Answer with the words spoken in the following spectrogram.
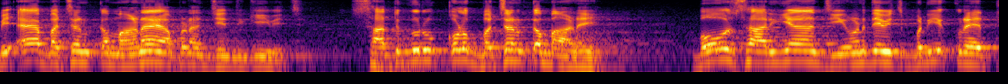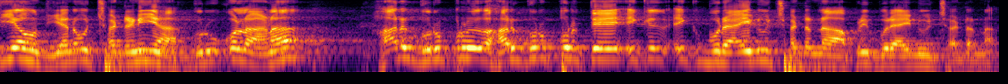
ਵੀ ਇਹ ਬਚਨ ਕਮਾਣਾ ਹੈ ਆਪਣਾ ਜ਼ਿੰਦਗੀ ਵਿੱਚ। ਸਤਿਗੁਰੂ ਕੋਲ ਬਚਨ ਕਮਾਣੇ ਬਹੁਤ ਸਾਰੀਆਂ ਜੀਵਨ ਦੇ ਵਿੱਚ ਬੜੀਆਂ ਕੁਰੈਤੀਆਂ ਹੁੰਦੀਆਂ ਨੇ, ਉਹ ਛੱਡਣੀਆਂ। ਗੁਰੂ ਕੋਲ ਆਣਾ, ਹਰ ਗੁਰਪੁਰ ਹਰ ਗੁਰਪੁਰ ਤੇ ਇੱਕ ਇੱਕ ਬੁਰਾਈ ਨੂੰ ਛੱਡਣਾ, ਆਪਣੀ ਬੁਰਾਈ ਨੂੰ ਛੱਡਣਾ।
